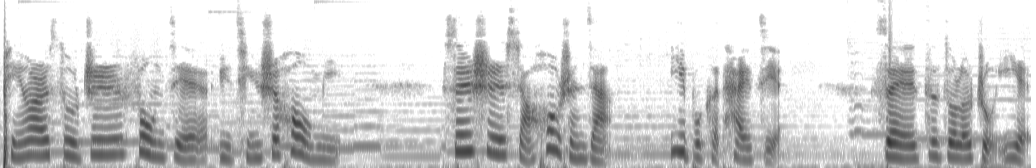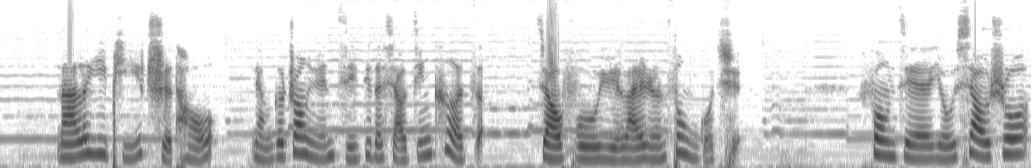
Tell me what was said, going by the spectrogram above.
平儿素知凤姐与秦氏厚密，虽是小后生家，亦不可太解，遂自做了主意，拿了一匹尺头。两个状元及第的小金刻子，教父与来人送过去。凤姐由笑说：“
